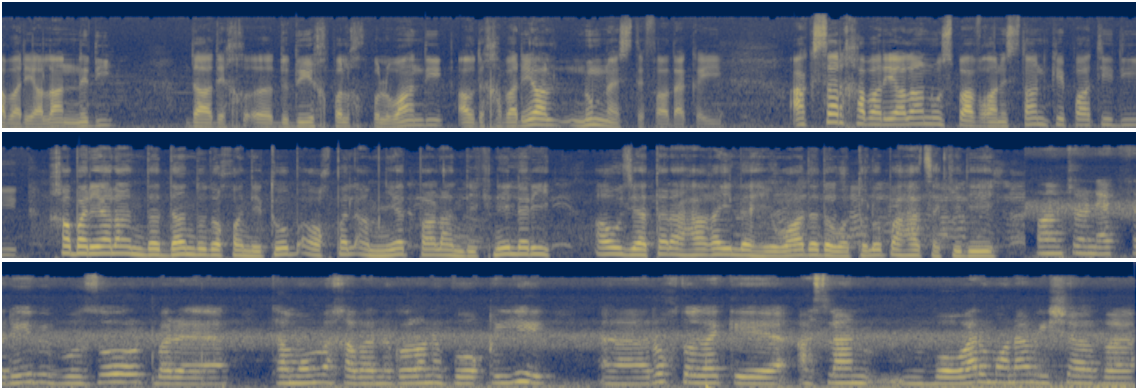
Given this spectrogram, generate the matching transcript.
خبریالان نه دي دا د دوی خپل خپلوان دي او د خبریال نوم نه استفاده کوي. اکثر خبریالان اوس په افغانستان کې پاتې دي. خبریالان د دندو د خوندیتوب او خپل امنیت په اړه اندېښنې لري او زیاتره هغه یې له هېواده د وتلو په هڅه کې دي. و همچنان یک فریب بزرگ بر تمام خبرنگاران واقعی رخ داده که اصلا باور ما نمیشه و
